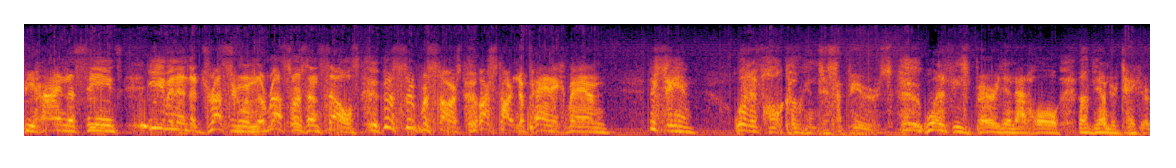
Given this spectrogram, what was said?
behind the scenes, even in the dressing room, the wrestlers themselves, the superstars are starting to panic, man. They're saying, what if Hulk Hogan disappears? What if he's buried in that hole of The Undertaker?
